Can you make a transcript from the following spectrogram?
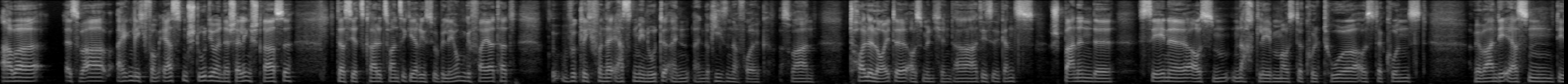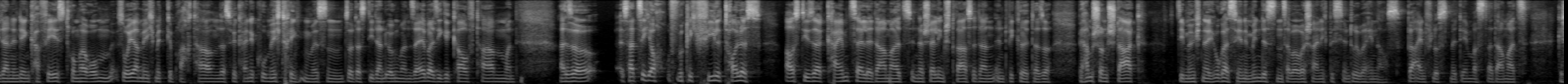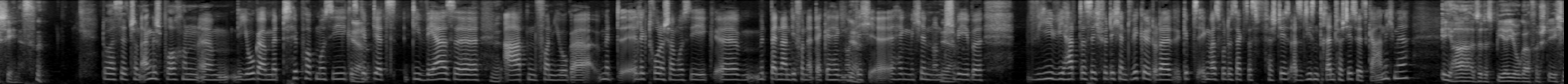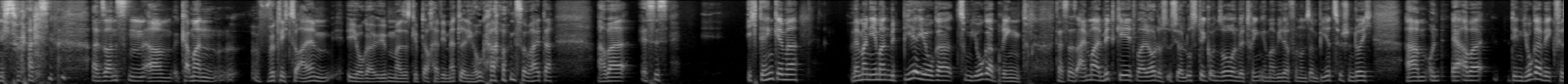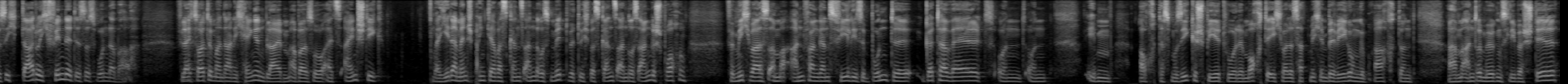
Aber es war eigentlich vom ersten Studio in der Schellingstraße, das jetzt gerade 20-jähriges Jubiläum gefeiert hat, wirklich von der ersten Minute ein, ein Riesenerfolg. Es waren tolle Leute aus München da, diese ganz spannende Szene aus dem Nachtleben, aus der Kultur, aus der Kunst. Wir waren die Ersten, die dann in den Cafés drumherum Sojamilch mitgebracht haben, dass wir keine Kuhmilch trinken müssen, so dass die dann irgendwann selber sie gekauft haben. Und also es hat sich auch wirklich viel Tolles aus dieser Keimzelle damals in der Schellingstraße dann entwickelt. Also wir haben schon stark die Münchner Yoga-Szene mindestens, aber wahrscheinlich ein bisschen drüber hinaus beeinflusst mit dem, was da damals geschehen ist. Du hast jetzt schon angesprochen, ähm, Yoga mit Hip-Hop-Musik. Es Ja. gibt jetzt diverse Ja. Arten von Yoga mit elektronischer Musik, äh, mit Bändern, die von der Decke hängen und Ja. ich äh, hänge mich hin und schwebe. Wie, wie hat das sich für dich entwickelt? Oder gibt es irgendwas, wo du sagst, das verstehst, also diesen Trend verstehst du jetzt gar nicht mehr? Ja, also das Bier-Yoga verstehe ich nicht so ganz. Ansonsten ähm, kann man wirklich zu allem Yoga üben. Also es gibt auch Heavy Metal Yoga und so weiter. Aber es ist, ich denke immer, wenn man jemand mit Bier-Yoga zum Yoga bringt, dass das einmal mitgeht, weil ja, das ist ja lustig und so und wir trinken immer wieder von unserem Bier zwischendurch ähm, und er aber den Yoga-Weg für sich dadurch findet, ist es wunderbar. Vielleicht sollte man da nicht hängen bleiben, aber so als Einstieg, weil jeder Mensch bringt ja was ganz anderes mit, wird durch was ganz anderes angesprochen. Für mich war es am Anfang ganz viel diese bunte Götterwelt und, und eben auch, dass Musik gespielt wurde, mochte ich, weil das hat mich in Bewegung gebracht und ähm, andere mögen es lieber still.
